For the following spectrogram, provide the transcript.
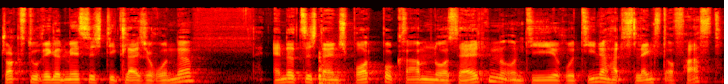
Joggst du regelmäßig die gleiche Runde? Ändert sich dein Sportprogramm nur selten und die Routine hat es längst erfasst?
